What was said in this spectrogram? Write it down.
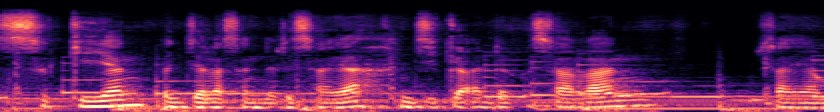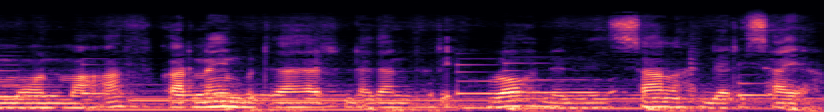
Sekian penjelasan dari saya. Jika ada kesalahan, saya mohon maaf karena yang benar datang dari Allah dan yang salah dari saya.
